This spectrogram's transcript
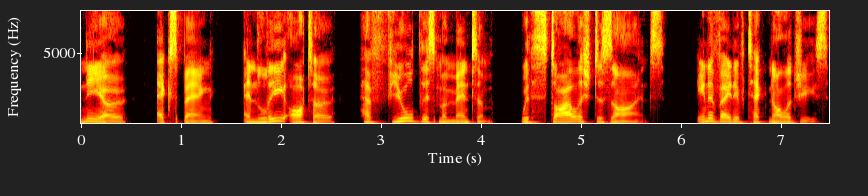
NIO, XPeng, and Li Auto have fueled this momentum with stylish designs, innovative technologies,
